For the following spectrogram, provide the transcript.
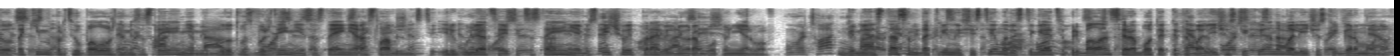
то такими противоположными состояниями будут возбуждение и состояние расслабленности, и регуляция этих состояний обеспечивает правильную работу нервов. Гомеостаз эндокринной системы достигается при балансе работы катаболических и анаболических гормонов.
